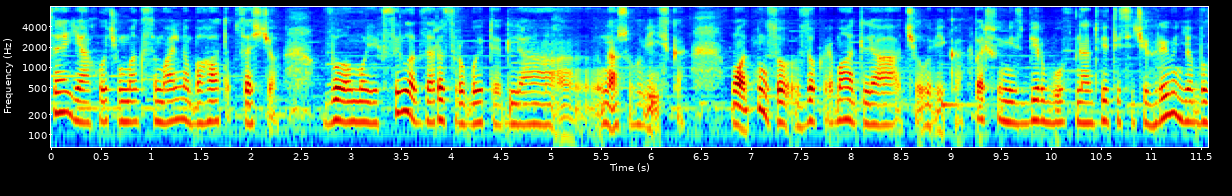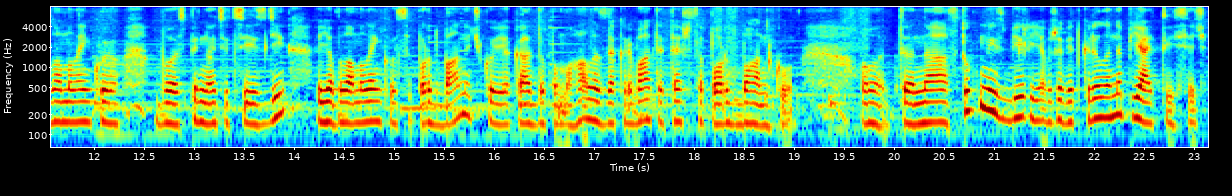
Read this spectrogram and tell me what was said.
це я хочу максимально багато все, що в моїх силах зараз робити для нашого війська. От, ну, зокрема, для чоловіка. Перший мій збір був на 2000 гривень. Я була маленькою в спільноті CSD, Я була маленькою саппорт-баночкою, яка допомагала закривати теж саппорт-банку. От наступний збір я вже відкрила на 5 тисяч.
